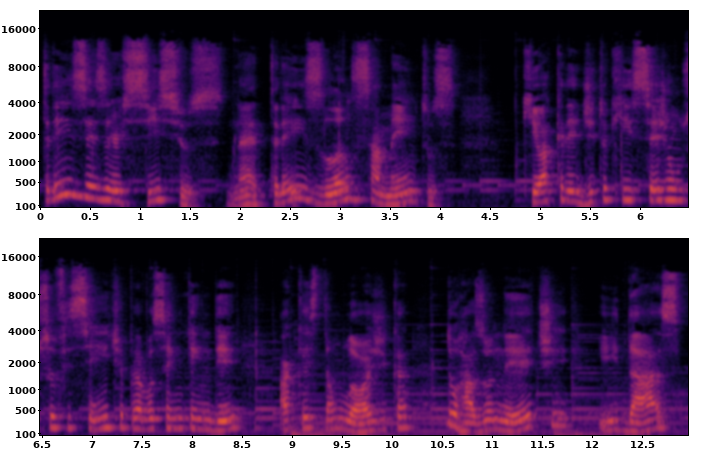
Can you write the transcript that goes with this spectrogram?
três exercícios, né, três lançamentos que eu acredito que sejam o suficiente para você entender a questão lógica do razonete e das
